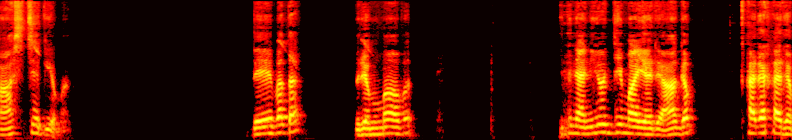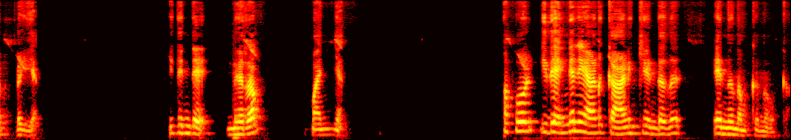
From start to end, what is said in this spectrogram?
ആശ്ചര്യമാണ്. ദേവത ബ്രഹ്മാവ് ഇതിനനുയോജ്യമായ രാഗം ഹരഹരപ്രിയ. ഇതിന്റെ നിറം മഞ്ഞ. അപ്പോൾ ഇതെങ്ങനെയാണ് കാണിക്കേണ്ടത് എന്ന് നമുക്ക് നോക്കാം.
